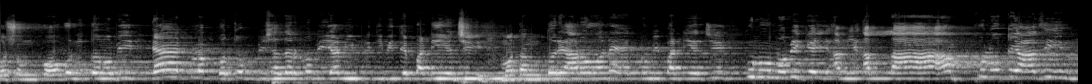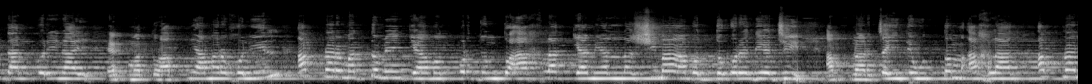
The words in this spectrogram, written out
অসংখ্য নবী, এক হাজার নবী আমি পৃথিবীতে পাঠিয়েছি। মতান্তরে আরও অনেক নবী পাঠিয়েছি। কোন নবীকেই আমি আল্লাহ খুলুকে আজিম দান করি নাই। একমাত্র আপনি আমার খলিল, আপনার মাধ্যমে কেয়ামত পর্যন্ত আখলাককে আমি আল্লাহ সীমাবদ্ধ করে দিয়েছি। আপনার চাইতে উত্তম আখলাক, আপনার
